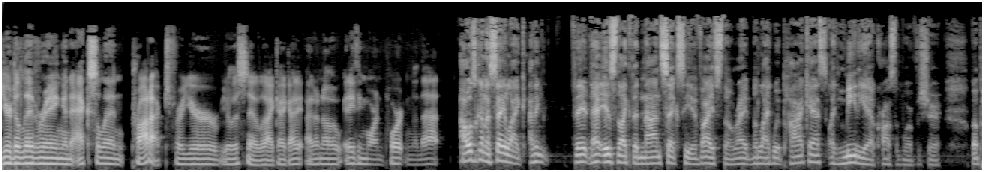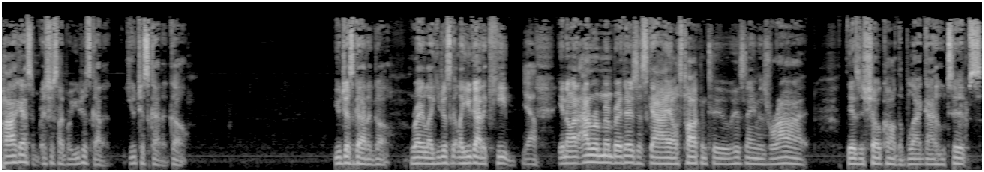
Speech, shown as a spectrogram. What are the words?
you're delivering an excellent product for your your listener. Like I, I don't know anything more important than that. I was gonna say like I think there, that is like the non-sexy advice though, right? But like with podcasts, like media across the board for sure. But podcasts, it's just like, bro, you just gotta, you just gotta go. You just gotta go, right? Like you just got, like you gotta keep, yeah. You know, and I remember there's this guy I was talking to. His name is Rod. There's a show called The Black Guy Who Tips,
